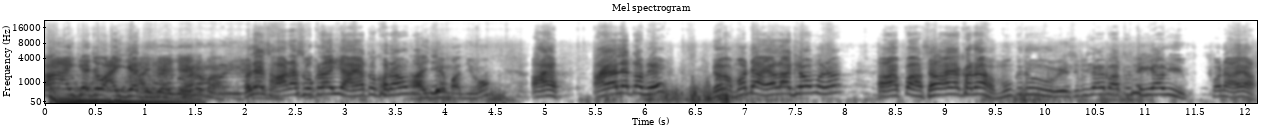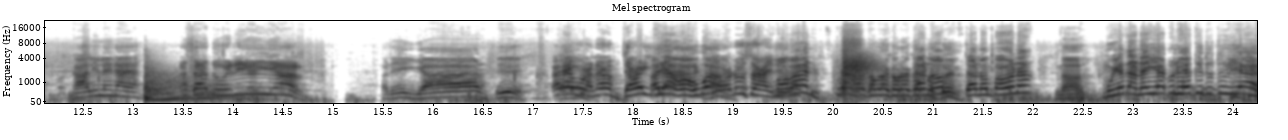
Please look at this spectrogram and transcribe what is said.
આ આઈ ગયા જો આઈ ગયા જો આઈ ગયા અલે સારા છોકરા અહીં આયા તો ખરા હો આઈ ગયા માદી હો. આયા આયા લે તમે? હા મને આયા લાગ્યો મને. આ પાછા આયા ખરા. હું કીધું એસીપી સાહેબ આ તો નહીં આવી પણ આયા. ગાલી લઈને આયા. અસા દોરી યાર. અરે યાર. એ. અરે વાનામ જાય અરે ઓ ઊભા ગોડું સાઈ મગન ખવડાય ખવડાય તાર કર. તાર નામ પાવો ના. હું એ નહીં યાર પેલું એ કીધું તું યાર.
